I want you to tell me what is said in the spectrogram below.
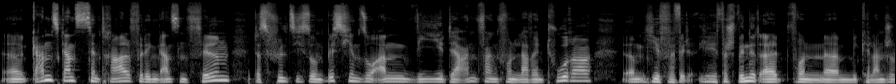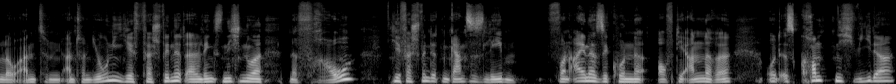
äh, ganz, ganz zentral für den ganzen Film. Das fühlt sich so ein bisschen so an wie der Anfang von L'Aventura. Ähm, hier, hier verschwindet er von äh, Michelangelo Anton Antonioni. Hier verschwindet allerdings nicht nur eine Frau, hier verschwindet ein ganzes Leben von einer Sekunde auf die andere und es kommt nicht wieder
